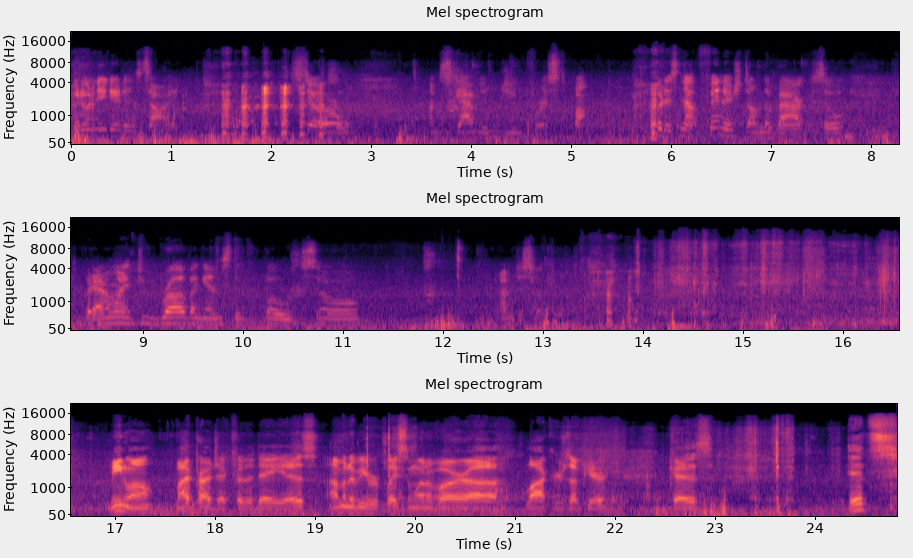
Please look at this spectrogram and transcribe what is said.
We don't need it inside. So I'm scavenging for a spot. But it's not finished on the back, so but I don't want it to rub against the boat, so I'm just looking. Meanwhile, my project for the day is I'm going to be replacing one of our uh, lockers up here because it's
